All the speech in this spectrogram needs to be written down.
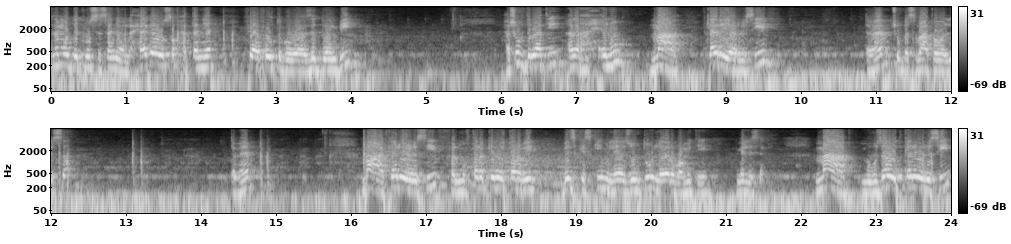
لمدة نص ثانية ولا حاجة والصفحة الثانية فيها fault جوه Z 1 B. هشوف دلوقتي أنا هحقنه مع carrier receive تمام؟ شوف بس بعت هو لسه. تمام؟ مع carrier receive فالمفترض كده ي trip إيه basic scheme اللي هي zone 2 اللي هي 400 إيه؟ millisecond مع without carrier receive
